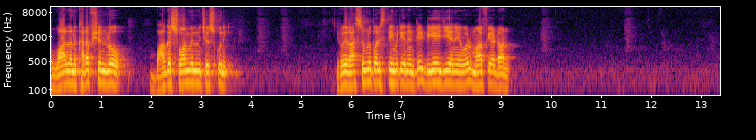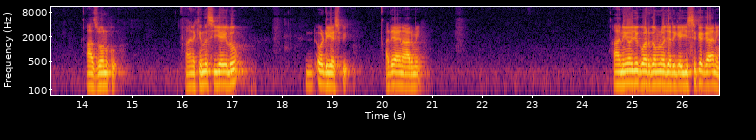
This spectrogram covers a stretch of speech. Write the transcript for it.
వాళ్ళను కరప్షన్లో భాగస్వాములను చేసుకుని ఈరోజు రాష్ట్రంలో పరిస్థితి ఏమిటి అని అంటే డిఐజీ అనేవాడు మాఫియా డాన్. ఆ జోన్కు ఆయన కింద సిఐలు ఓ డిఎస్పి అదే ఆయన ఆర్మీ. ఆ నియోజకవర్గంలో జరిగే ఇసుక కానీ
